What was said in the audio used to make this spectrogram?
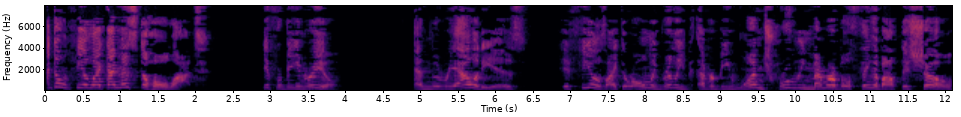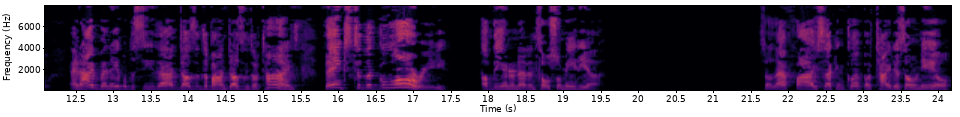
I don't feel like I missed a whole lot, if we're being real. And the reality is, it feels like there will only really ever be one truly memorable thing about this show, and I've been able to see that dozens upon dozens of times thanks to the glory of the internet and social media. So that five second clip of Titus O'Neil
